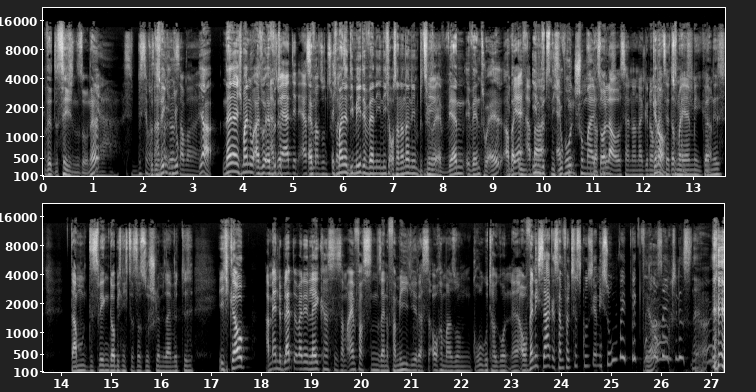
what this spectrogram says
The Decision so, ne? Ja, ist ein bisschen So, was deswegen anderes, aber. Ja, nein, nein, ich meine nur, also er also wird. er hat den ersten er, Mal so ein ich meine, die. Medien werden ihn nicht auseinandernehmen, beziehungsweise Nee. er werden eventuell, aber Wär- ihn, ihn wird es nicht er jucken. wurde schon mal ich. auseinandergenommen, Genau, als er zu. Miami gegangen ist. Da, deswegen glaube ich nicht, dass das so schlimm sein wird. Ich glaube, am Ende bleibt er bei den Lakers, das ist am einfachsten. Seine Familie, das ist auch immer so ein guter Grund. Ne? Auch wenn ich sage, San Francisco ist ja nicht so weit weg von Ja. Los Angeles. Ne? Ja.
